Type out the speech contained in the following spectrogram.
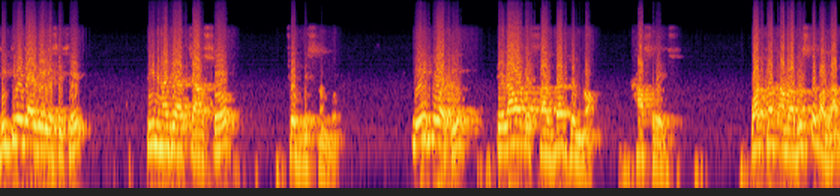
দ্বিতীয় জায়গায় এসেছে তিন হাজার চারশো চব্বিশ নম্বর। এই দোয়াটি তেলাওয়াতে সাজদার জন্য খাস রয়েছে অর্থাৎ আমরা বুঝতে পারলাম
